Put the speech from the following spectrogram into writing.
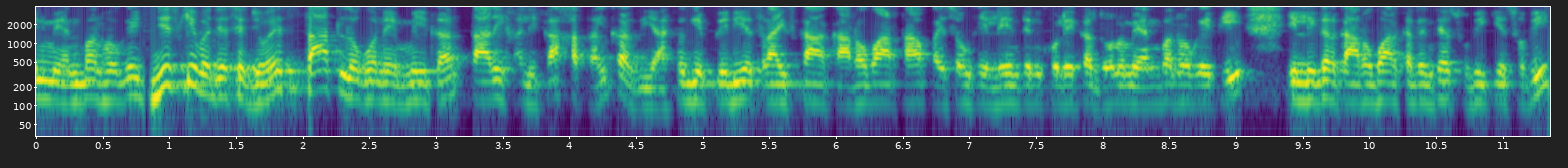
इनमें अनबन हो गई, जिसकी वजह से जो है सात लोगों ने मिलकर तारिक अली का कत्ल कर दिया, क्योंकि पीडीएस राइस का कारोबार था, पैसों के लेन देन को लेकर दोनों में अनबन हो गई थी, इलीगल कारोबार कर रहे थे, सुबह के सुबह।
